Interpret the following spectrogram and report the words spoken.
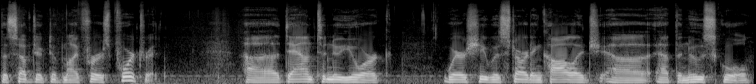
the subject of my first portrait, uh, down to New York, where she was starting college uh, at the New School,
